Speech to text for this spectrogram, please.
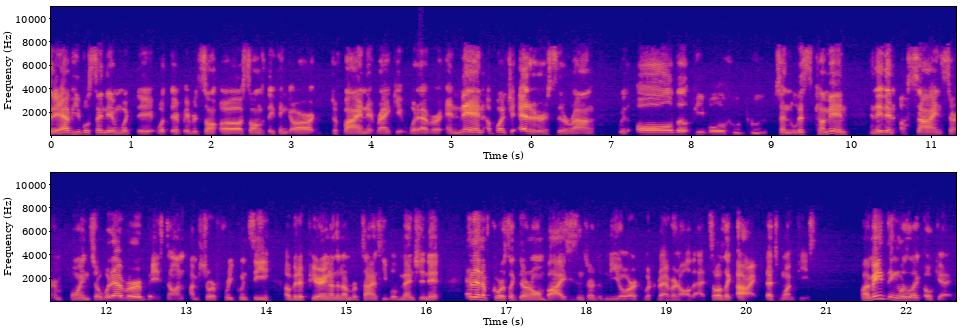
So they have people send in what they what their favorite song uh, songs they think are, define it, rank it, whatever, and then a bunch of editors sit around with all the people who, who send lists come in, and they then assign certain points or whatever based on I'm sure frequency of it appearing on the number of times people have mentioned it, and then of course like their own biases in terms of New York, whatever, and all that. So I was like, all right, that's one piece. My main thing was like, okay,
